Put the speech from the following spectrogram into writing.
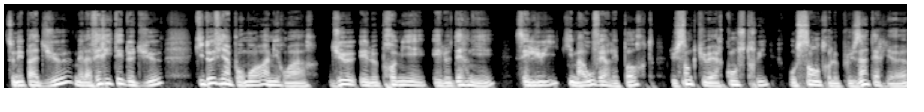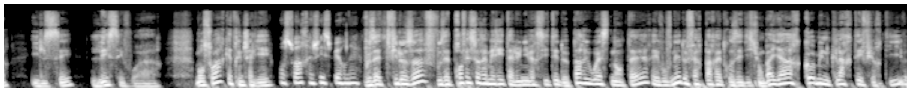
Ce n'est pas Dieu, mais la vérité de Dieu qui devient pour moi un miroir. Dieu est le premier et le dernier, c'est lui qui m'a ouvert les portes du sanctuaire construit au centre le plus intérieur. Il s'est laissé voir. Bonsoir Catherine Chalier. Bonsoir Régis Burnet. Vous êtes philosophe, vous êtes professeur émérite à l'université de Paris-Ouest Nanterre et vous venez de faire paraître aux éditions Bayard comme une clarté furtive,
